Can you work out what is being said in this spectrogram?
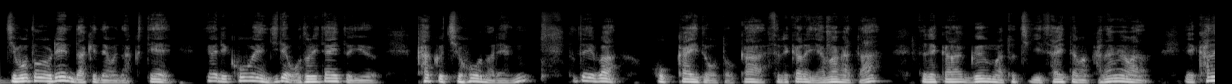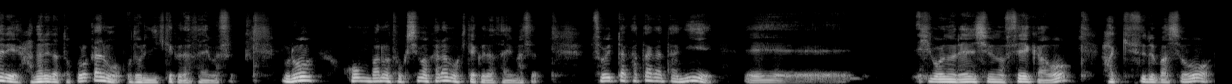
うん地元の連だけではなくて、やはり高円寺で踊りたいという各地方の連、例えば北海道とか、それから山形、それから群馬、栃木、埼玉、神奈川、えーかなり離れたところからも踊りに来てくださいます。無論、本場の徳島からも来てくださいます。そういった方々に、えー日頃の練習の成果を発揮する場所を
